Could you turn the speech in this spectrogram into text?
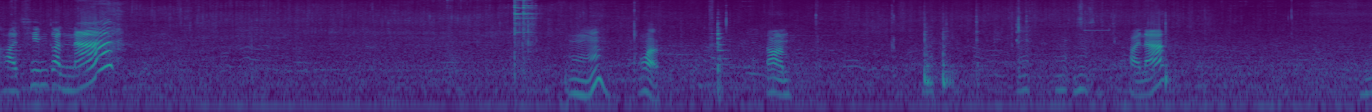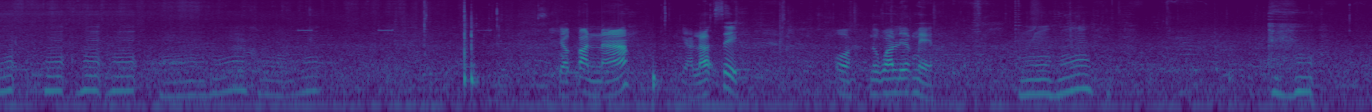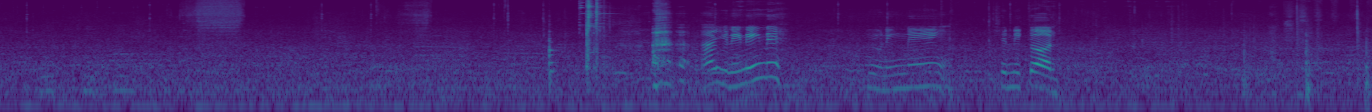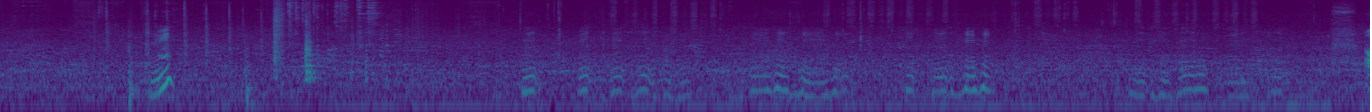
ขอชิมก่อนนะ ถ่ายนะเดี๋ยวก่อนนะ อย่าละสิ โอ้นึกว่าเรียกเมย์อืมฮึอะอยู่นิ่งๆดิ อยู่นิ่งๆชิ้นนี้เกิน โอ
